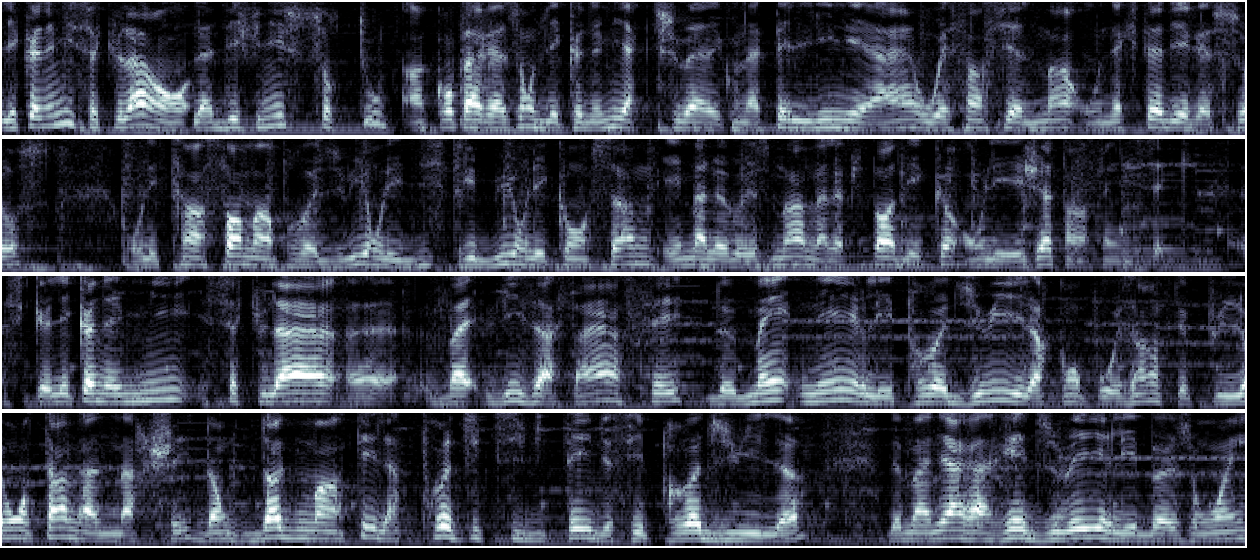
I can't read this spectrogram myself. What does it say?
L'économie circulaire, on la définit surtout en comparaison de l'économie actuelle, qu'on appelle linéaire, où essentiellement on extrait des ressources, on les transforme en produits, on les distribue, on les consomme et malheureusement, dans la plupart des cas, on les jette en fin de cycle. Ce que l'économie circulaire euh, vise à faire, c'est de maintenir les produits et leurs composantes le plus longtemps dans le marché, donc d'augmenter la productivité de ces produits-là de manière à réduire les besoins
